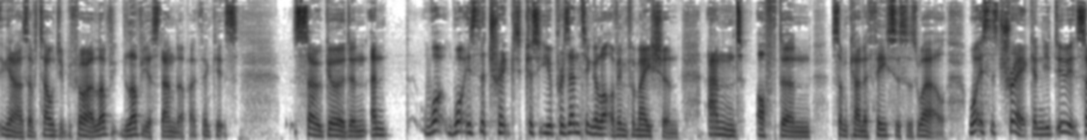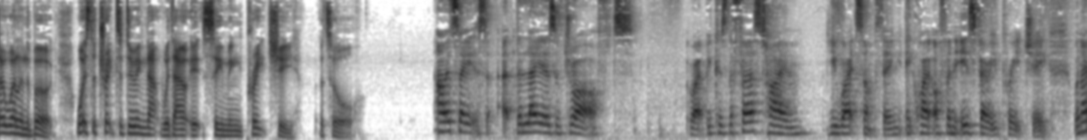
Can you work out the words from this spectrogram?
you know, as I've told you before, I love love your stand up. I think it's so good. And and what what is the trick? Because you're presenting a lot of information and often some kind of thesis as well. What is the trick? And you do it so well in the book. What is the trick to doing that without it seeming preachy at all? I would say it's uh, the layers of drafts, right? Because the first time you write something, it quite often is very preachy. When I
